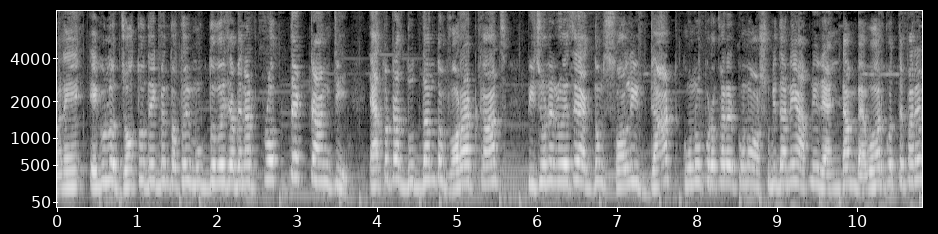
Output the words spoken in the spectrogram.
মানে এগুলো যত দেখবেন ততই মুগ্ধ হয়ে যাবেন। আর প্রত্যেকটা আংটি এতটা দুর্দান্ত ভরাট কাজ পিছনে রয়েছে একদম সলিড ডাট কোনো প্রকারের কোনো অসুবিধা নেই, আপনি র্যান্ডাম ব্যবহার করতে পারেন।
